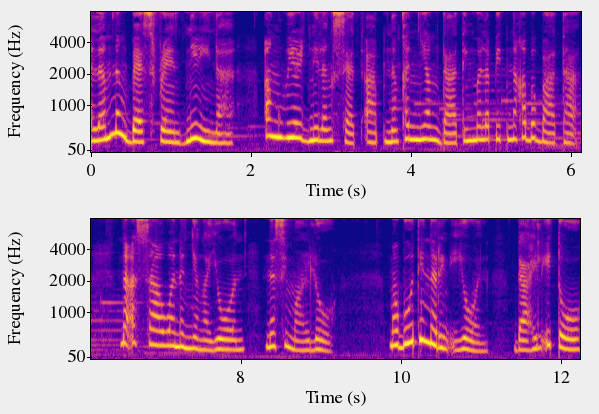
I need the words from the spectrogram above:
Alam ng best friend ni Nina ang weird nilang setup ng kanyang dating malapit na kababata na asawa na niya ngayon na si Marlo. Mabuti na rin iyon dahil ito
